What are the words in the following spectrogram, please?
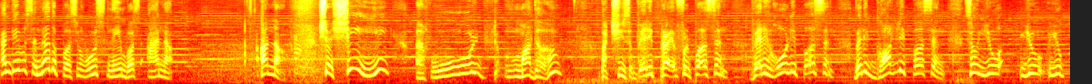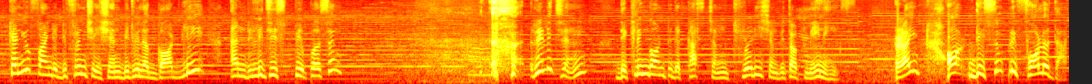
And there was another person whose name was Anna. Anna. So she, an old mother, but she's a very prayerful person, very holy person, very godly person. So you, you, you, can you find a differentiation between a godly and religious person? Religion, they cling on to the custom, tradition without meanings, right? Or they simply follow that.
